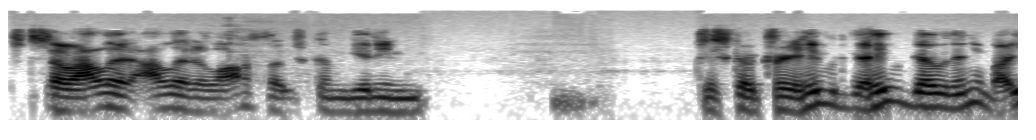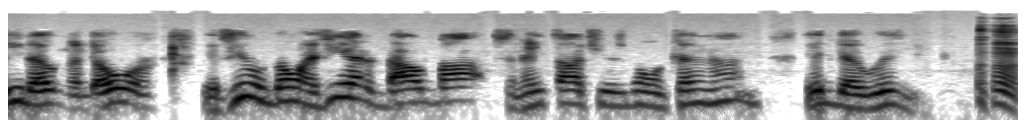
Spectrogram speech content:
so I let I let a lot of folks come get him. Just go tree. He would go. He would go with anybody. He'd open the door if you were going. If you had a dog box and he thought you was going coon hunting, he'd go with you.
